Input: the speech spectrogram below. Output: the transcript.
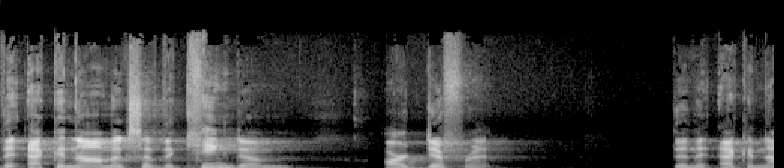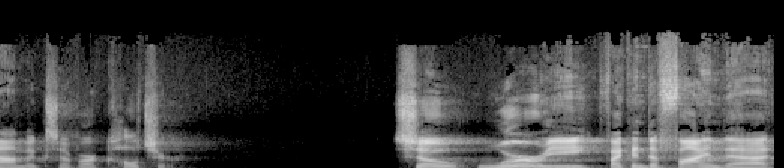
the economics of the kingdom are different than the economics of our culture. So, worry, if I can define that,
